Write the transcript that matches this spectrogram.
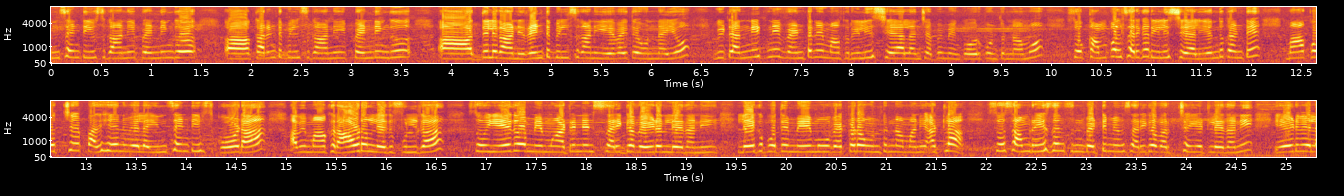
ఇన్సెంటివ్స్ కానీ పెండింగ్ కరెంట్ బిల్స్ కానీ పెండింగ్ అద్దెలు కానీ రెంట్ బిల్స్ కానీ ఏవైతే ఉన్నాయో వీటన్నిటిని వెంటనే మాకు రిలీజ్ చేయాలని చెప్పి మేము కోరుకుంటున్నాము. సో కంపల్సరిగా రిలీజ్ చేయాలి. ఎందుకంటే మాకు వచ్చే పదిహేను వేల ఇన్సెంటివ్స్ కూడా అవి మాకు రావడం లేదు ఫుల్గా సో ఏదో మేము అటెండెన్స్ సరిగ్గా వేయడం లేదని లేకపోతే మేము ఎక్కడో ఉంటున్నామని అట్లా. సో సమ్ రీజన్స్ని బట్టి మేము సరిగా వర్క్ చేయట్లేదని ఏడు వేల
